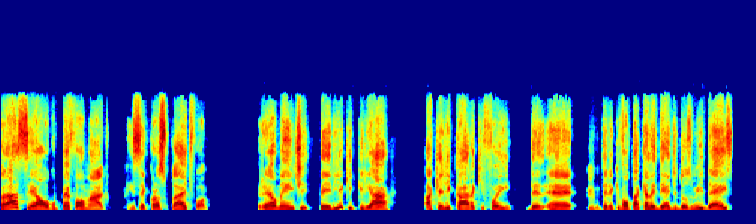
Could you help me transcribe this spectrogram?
Para ser algo performático e ser cross-platform, realmente teria que criar aquele cara que foi. É, teria que voltar àquela ideia de 2010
